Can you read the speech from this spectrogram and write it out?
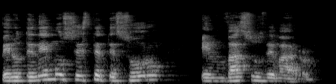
"Pero tenemos este tesoro en vasos de barro,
